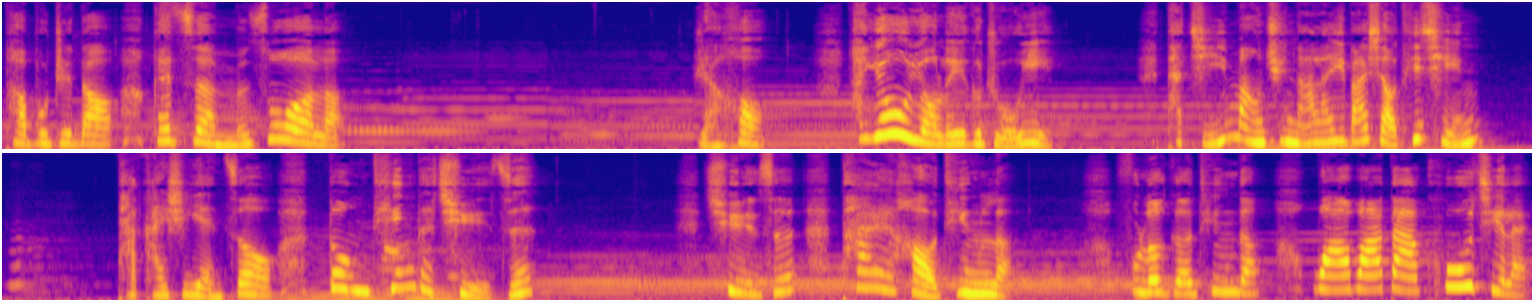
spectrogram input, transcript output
他不知道该怎么做了，然后他又有了一个主意，他急忙去拿来一把小提琴，他开始演奏动听的曲子，曲子太好听了，弗洛格听得哇哇大哭起来，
